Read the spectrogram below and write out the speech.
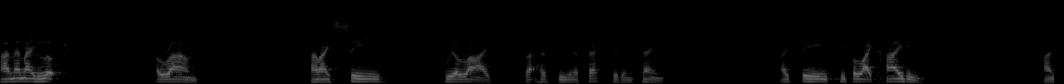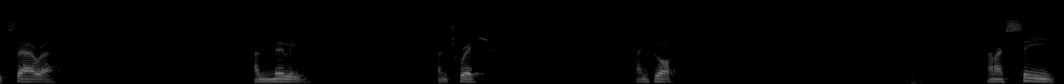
And then I look around and I see real lives that have been affected and changed. I see people like Heidi and Sarah and Millie and Trish and Josh. And I see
